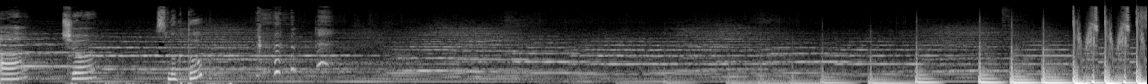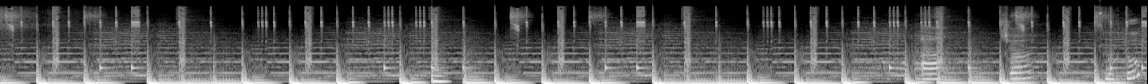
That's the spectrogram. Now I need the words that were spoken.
А? Чё? Снуктук? А? Чё? Снуктук?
